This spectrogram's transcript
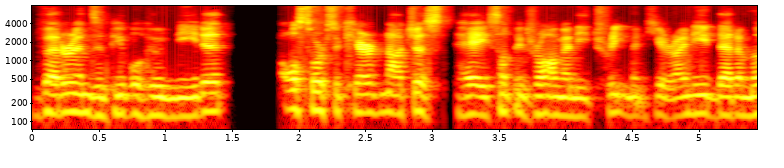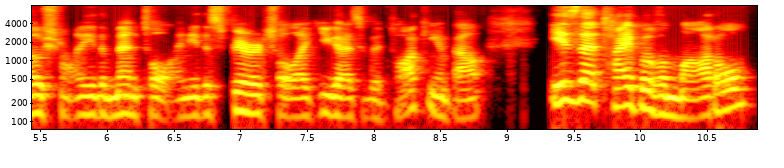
veterans and people who need it? All sorts of care, not just, hey, something's wrong. I need treatment here. I need that emotional. I need the mental. I need the spiritual, like you guys have been talking about. Is that type of a model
